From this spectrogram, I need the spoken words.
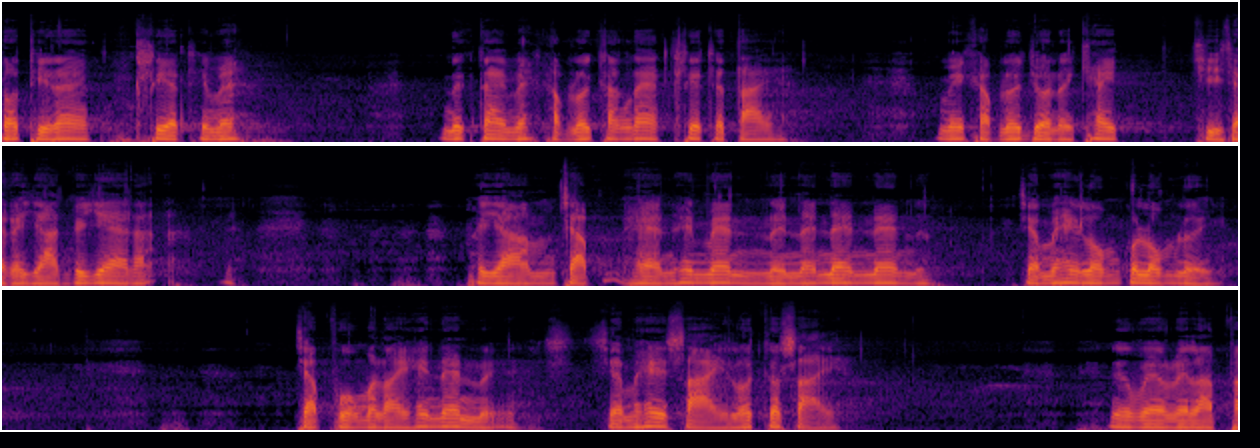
รถทีแรกเครียดใช่ไหม นึกได้ไหมขับรถครั้งแรกเครียดจะตาย ไม่ขับรถยนต์แค่ขี่จักรยานก็แย่แล้วพยายามจับแฮนให้แม่นหน่ยแน่นแน่นจะไม่ให้ล้มก็ล้มเลย จับพวงมาลัยให้แน่นหน่อยจะไม่ให้สายรถก็สายเนื่อเวลาไป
